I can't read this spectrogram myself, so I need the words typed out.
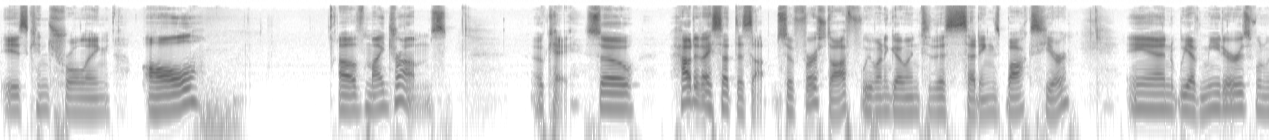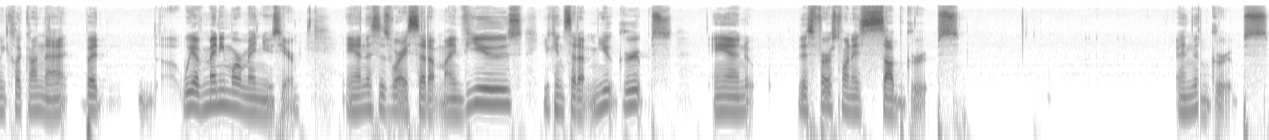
is controlling all of my drums. Okay, so how did I set this up? So first off, we want to go into this settings box here, and we have meters when we click on that, but uh, we have many more menus here. And this is where I set up my views. You can set up mute groups, and this first one is subgroups. And the groups.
